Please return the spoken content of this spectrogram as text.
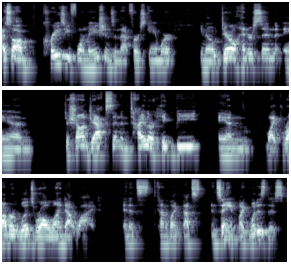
I saw crazy formations in that first game where you know Darrell Henderson and DeSean Jackson and Tyler Higbee and like Robert Woods were all lined out wide. And it's kind of like, that's insane. Like, what is this?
